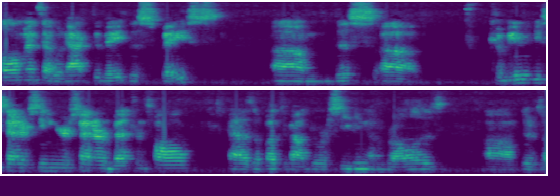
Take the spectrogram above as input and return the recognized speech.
elements that would activate this space. Um, this uh, community center, senior center, and veterans hall has a bunch of outdoor seating, umbrellas. Uh, there's a,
